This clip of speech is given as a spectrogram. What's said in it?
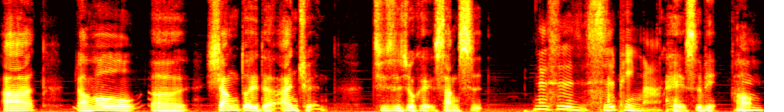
啊。然后呃相对的安全，其实就可以上市。那是食品嘛？嘿，食品好。嗯、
